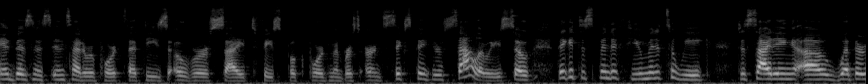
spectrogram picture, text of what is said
And Business Insider reports that these oversight Facebook board members earn six figure salaries. So they get to spend a few minutes a week deciding uh, whether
